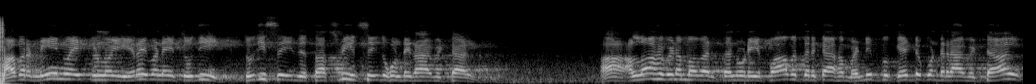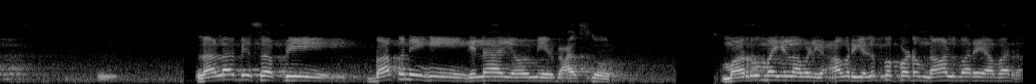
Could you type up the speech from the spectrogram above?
அவர் மீன் வயிற்று நோய் இறைவனை துதி துதி செய்து தஸ்வீர் செய்து கொண்டிராவிட்டால் அல்லாஹுவிடம் அவர் தன்னுடைய பாவத்திற்காக மன்னிப்பு கேட்டுக்கொண்டிராவிட்டால் இலா மறுமையில் அவள் அவர் எழுப்பப்படும் நாள் வரை அவர்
